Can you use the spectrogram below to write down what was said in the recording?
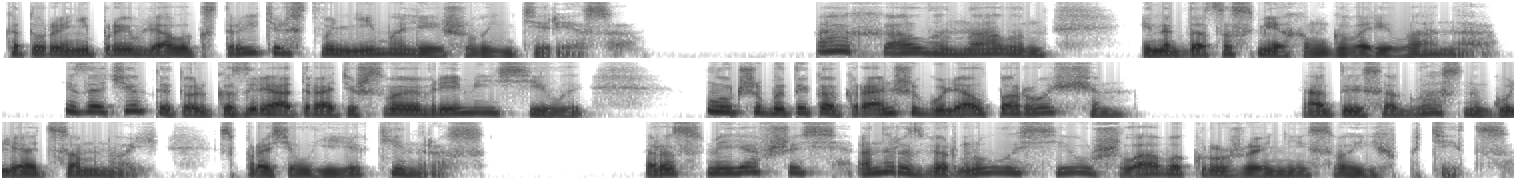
которая не проявляла к строительству ни малейшего интереса. «Ах, Аллан, Аллан», — иногда со смехом говорила она, — «и зачем ты только зря тратишь свое время и силы? Лучше бы ты, как раньше, гулял по рощам». «А ты согласна гулять со мной?» — спросил ее Кинрос. Рассмеявшись, она развернулась и ушла в окружении своих птиц.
